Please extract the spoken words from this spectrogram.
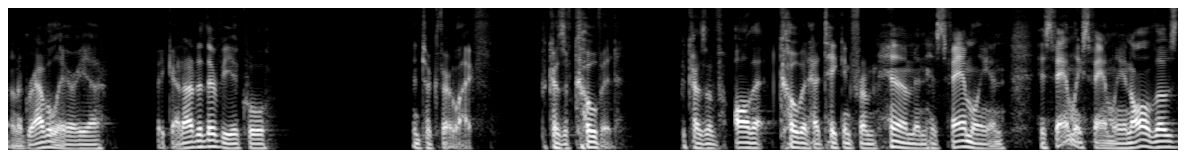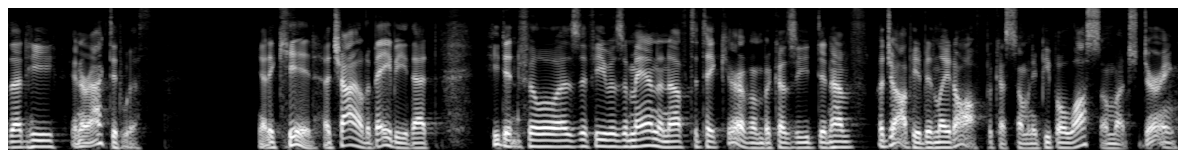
on a gravel area. They got out of their vehicle and took their life because of COVID, because of all that COVID had taken from him and his family and his family's family and all of those that he interacted with. He had a kid, a child, a baby that he didn't feel as if he was a man enough to take care of him because he didn't have a job. He had been laid off because so many people lost so much during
